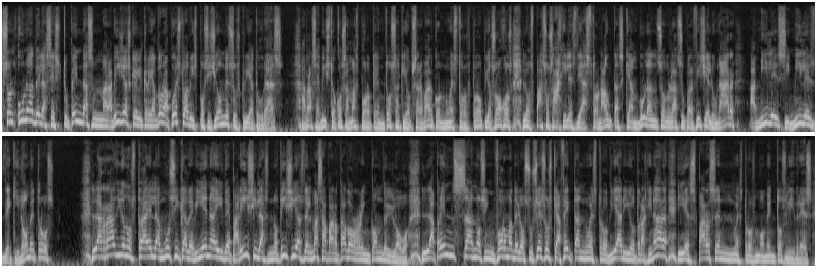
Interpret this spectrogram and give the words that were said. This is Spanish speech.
Son una de las estupendas maravillas que el Creador ha puesto a disposición de sus criaturas. Habráse visto cosa más portentosa que observar con nuestros propios ojos los pasos ágiles de astronautas que ambulan sobre la superficie lunar a miles y miles de kilómetros. La radio nos trae la música de Viena y de París y las noticias del más apartado rincón del globo. La prensa nos informa de los sucesos que afectan nuestro diario trajinar y esparcen nuestros momentos libres.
